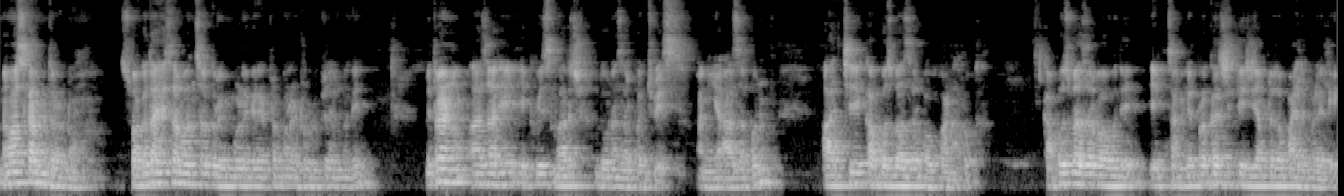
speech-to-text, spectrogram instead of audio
नमस्कार मित्रांनो. स्वागत आहे सर्वांचं ग्रीन बोळेकर मराठी युट्यूब चॅनलमध्ये मित्रांनो आज आहे एकवीस मार्च दोन हजार पंचवीस आणि आज आपण आजचे कापूस बाजारभाव पाहणार आहोत. कापूस बाजारभावामध्ये एक चांगल्या प्रकारची तेजी आपल्याला पाहायला मिळाली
